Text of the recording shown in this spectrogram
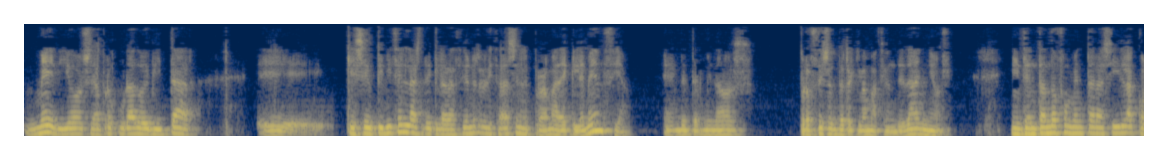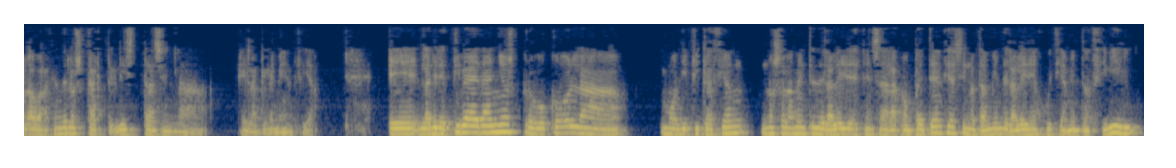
medios, se ha procurado evitar eh, que se utilicen las declaraciones realizadas en el programa de clemencia en determinados procesos de reclamación de daños, intentando fomentar así la colaboración de los cartelistas en la, clemencia. Eh, la directiva de daños provocó la modificación no solamente de la ley de defensa de la competencia, sino también de la ley de enjuiciamiento civil.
